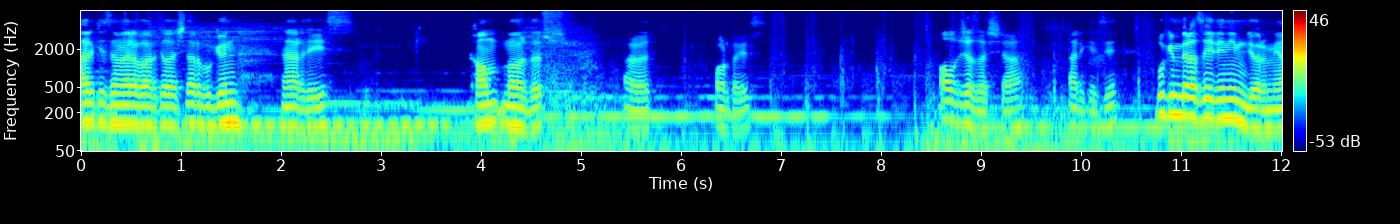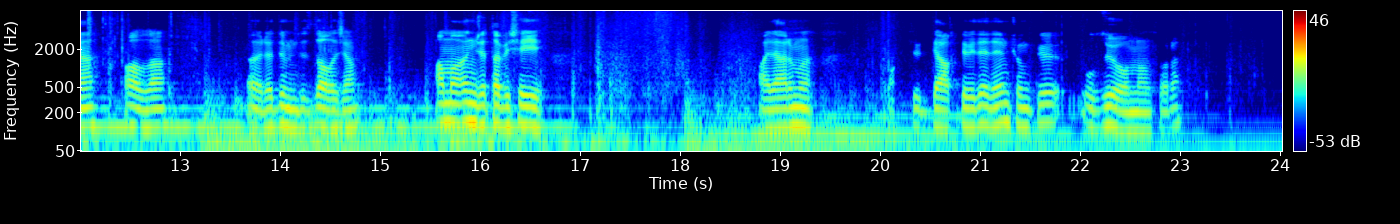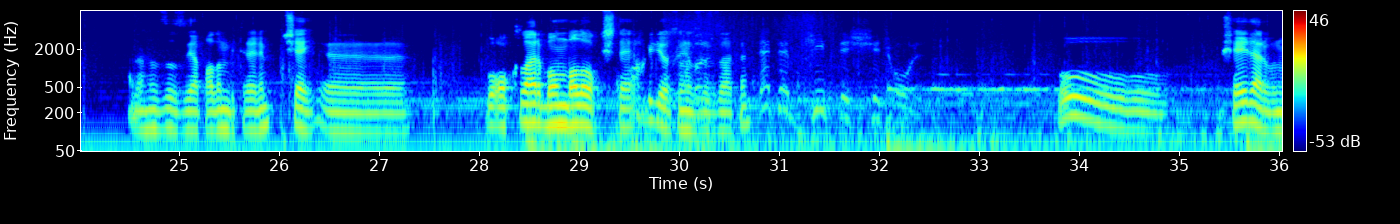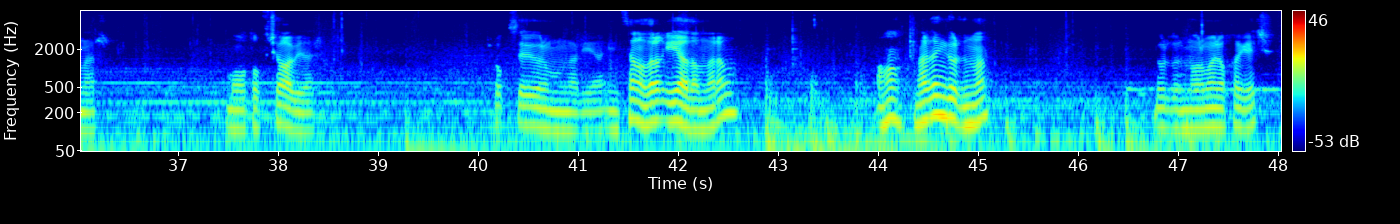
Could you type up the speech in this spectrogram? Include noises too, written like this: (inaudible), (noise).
Herkese merhaba arkadaşlar. Bugün neredeyiz? Camp Murder. Evet. Oradayız. Alacağız aşağı herkesi. Bugün biraz eğleneyim diyorum ya. Valla. Öyle dümdüz de alacağım. Ama önce tabii şeyi alarmı deaktive edelim çünkü uzuyor ondan sonra. Hemen hızlı hızlı yapalım bitirelim. Şey eee bu oklar bombalı ok işte biliyorsunuzdur zaten. Oo, şeyler bunlar. Molotofçu abiler. Çok seviyorum bunları ya. İnsan olarak iyi adamlar ama. Aha, nereden gördün lan? Dur dur, normal oka geç.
